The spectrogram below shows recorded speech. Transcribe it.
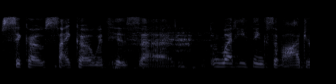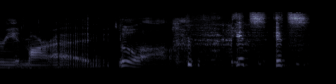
sicko, psycho with his uh, what he thinks of Audrey and Mara. And, it's it's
